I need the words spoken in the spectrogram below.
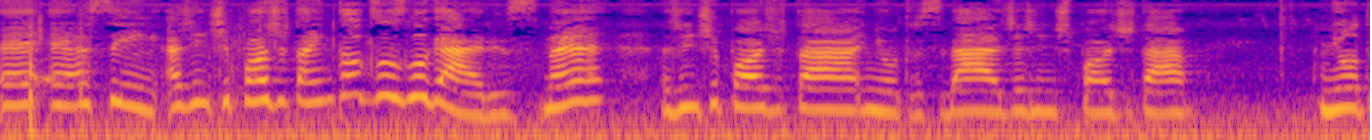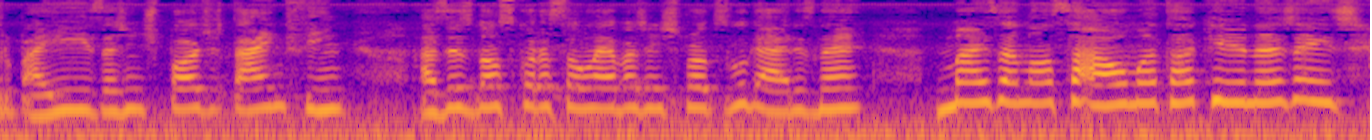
é, é, assim, a gente pode estar em todos os lugares, né? A gente pode estar em outra cidade, a gente pode estar em outro país, a gente pode estar, enfim. Às vezes nosso coração leva a gente para outros lugares, né? Mas a nossa alma tá aqui, né, gente?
